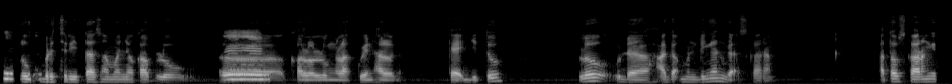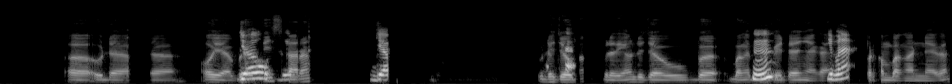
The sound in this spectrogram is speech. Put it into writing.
lu bercerita sama nyokap lu hmm. uh, kalau lu ngelakuin hal kayak gitu lu udah agak mendingan nggak sekarang? Atau sekarang itu uh, udah, udah oh ya berarti jauh, sekarang jauh. Udah jauh banget berarti kan udah jauh be banget hmm? bedanya kan Gimana? perkembangannya kan?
